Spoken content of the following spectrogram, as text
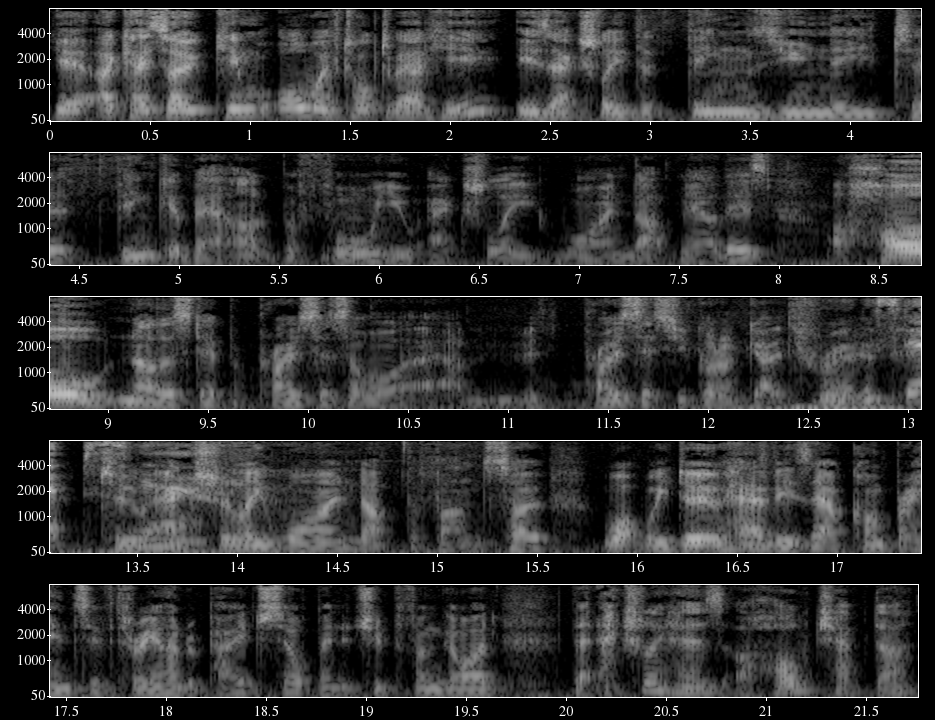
Yeah, okay, so Kim, all we've talked about here is actually the things you need to think about before you actually wind up. Now, there's a whole nother step of process or um, process you've got to go through steps, to yeah. actually wind up the fund. So, what we do have is our comprehensive 300 page self managed super fund guide that actually has a whole chapter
